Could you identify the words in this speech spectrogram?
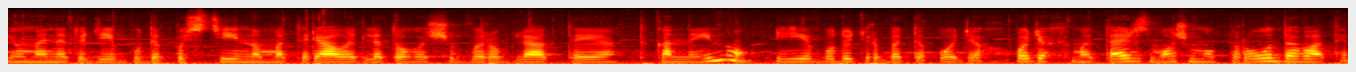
І у мене тоді буде постійно матеріали для того, щоб виробляти тканину і будуть робити одяг. Одяг ми теж зможемо продавати.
